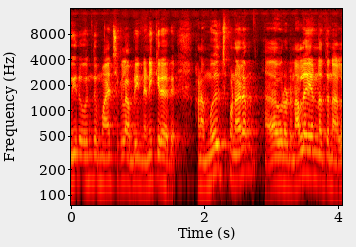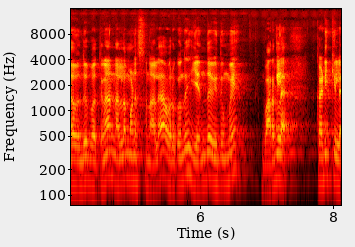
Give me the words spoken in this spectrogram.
உயிரை வந்து மாய்ச்சிக்கலாம் அப்படின்னு நினைக்கிறாரு. ஆனால் முயற்சி பண்ணாலும் அவரோட நல்ல எண்ணத்தினால வந்து பார்த்திங்கன்னா நல்ல மனசுனால அவருக்கு வந்து எந்த இதுவுமே வரல கடிக்கல.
